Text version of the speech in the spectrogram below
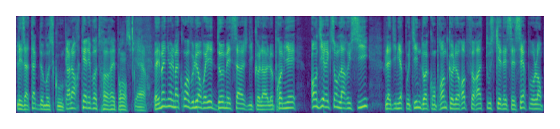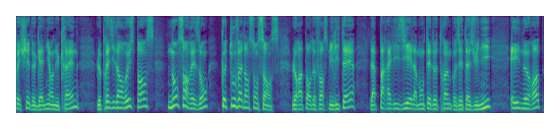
les attaques de Moscou Alors, quelle est votre réponse, Pierre? Emmanuel Macron a voulu envoyer deux messages, Nicolas. Le premier, en direction de la Russie, Vladimir Poutine doit comprendre que l'Europe fera tout ce qui est nécessaire pour l'empêcher de gagner en Ukraine. Le président russe pense, non sans raison, tout va dans son sens. Le rapport de force militaire, la paralysie et la montée de Trump aux États-Unis, et une Europe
